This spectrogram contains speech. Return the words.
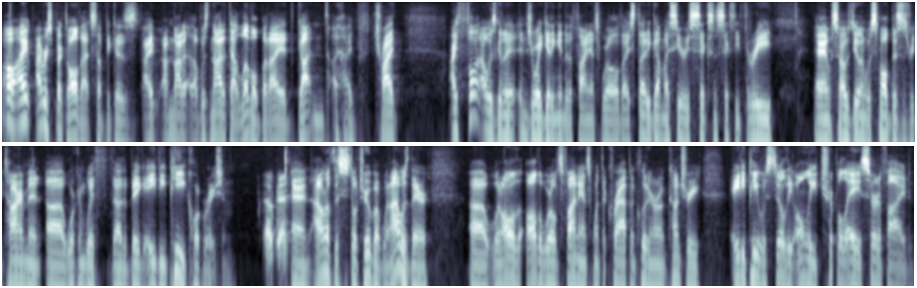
Oh, I, I respect all that stuff because I I'm not I was not at that level, but I had gotten I, I tried. I thought I was going to enjoy getting into the finance world. I studied, got my Series Six and sixty three and so I was dealing with small business retirement, uh, working with uh, the big ADP corporation. Okay. And I don't know if this is still true, but when I was there, uh, when all the, all the world's finance went to crap, including our own country, ADP was still the only AAA certified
